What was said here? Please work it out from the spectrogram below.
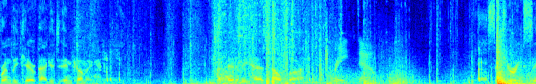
Friendly care package incoming. Enemy has Alpha. Raid down. Securing C.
